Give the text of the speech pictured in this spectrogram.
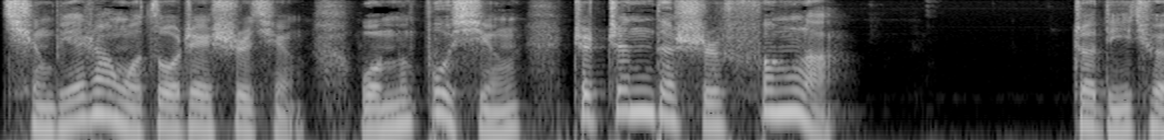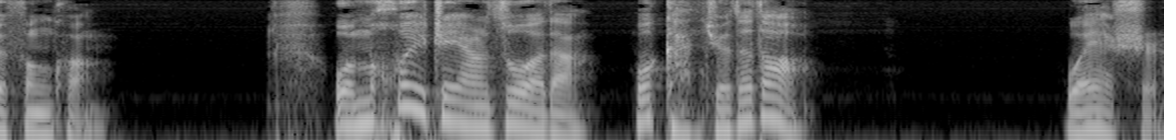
请别让我做这事情，我们不行，这真的是疯了。这的确疯狂，我们会这样做的，我感觉得到。我也是。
